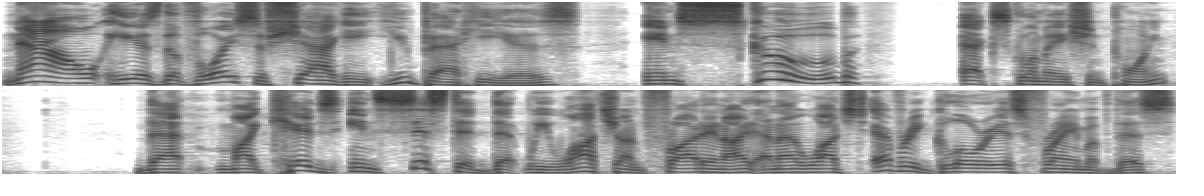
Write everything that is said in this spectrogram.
Now he is the voice of Shaggy. You bet he is. In Scoob! Exclamation point. That my kids insisted that we watch on Friday night, and I watched every glorious frame of this.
